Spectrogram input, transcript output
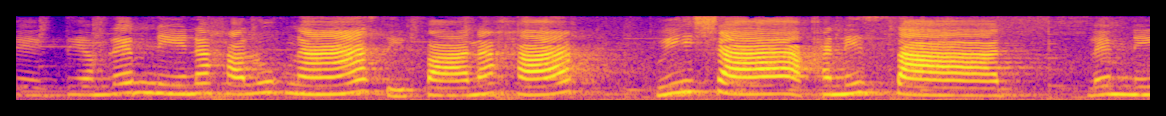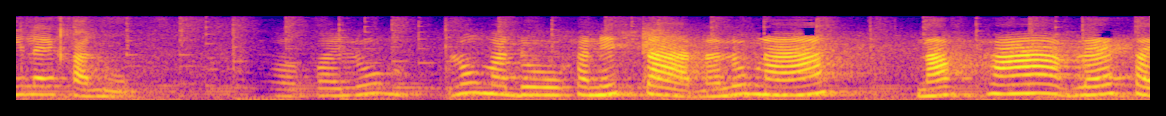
เด็กๆเตรียมเล่มนี้นะคะ ลูกนะสีฟ้านะคะ วิชาคณิตศาสตร์ เล่มนี้เลยค่ะลูกต่อไปลูกลูกมาดูคณิตศาสตร์นะลูกนะ นับภาพและใส่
